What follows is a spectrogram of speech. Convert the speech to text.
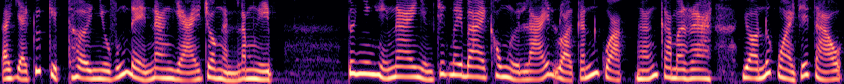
đã giải quyết kịp thời nhiều vấn đề nan giải cho ngành lâm nghiệp. Tuy nhiên hiện nay những chiếc máy bay không người lái loại cánh quạt ngắn camera do nước ngoài chế tạo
